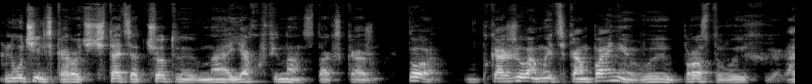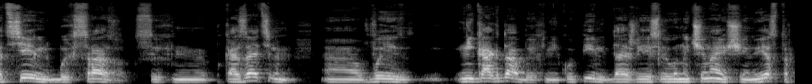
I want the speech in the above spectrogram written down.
научились, короче, читать отчеты на Yahoo Finance, так скажем, то покажи вам эти компании, вы просто вы их отсеяли бы их сразу с их показателями. Э, вы никогда бы их не купили, даже если вы начинающий инвестор.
